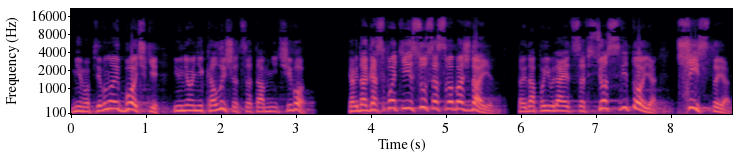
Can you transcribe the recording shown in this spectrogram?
мимо пивной бочки, и у него не колышется там ничего. Когда Господь Иисус освобождает, тогда появляется все святое, чистое,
